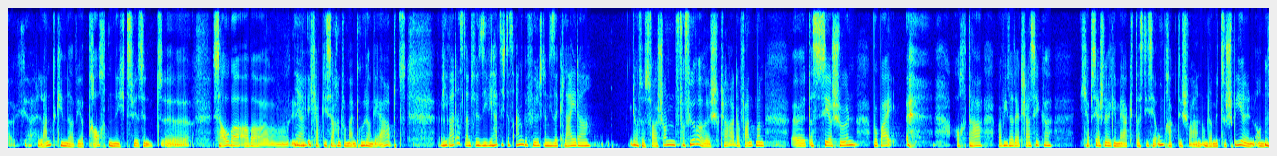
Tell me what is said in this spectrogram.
äh, Landkinder, wir brauchten nichts, wir sind äh, sauber, aber Ja. ich habe die Sachen von meinen Brüdern geerbt. Wie war das dann für Sie? Wie hat sich das angefühlt, dann diese Kleider? Ja, das war schon verführerisch, klar. Da fand man äh, das sehr schön. Wobei, auch da war wieder der Klassiker. Ich habe sehr schnell gemerkt, dass die sehr unpraktisch waren, um damit zu spielen. Und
